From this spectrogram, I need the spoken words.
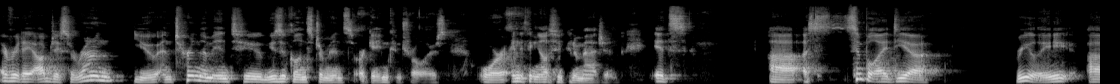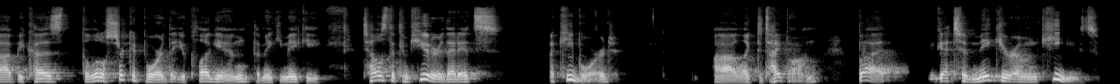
everyday objects around you and turn them into musical instruments or game controllers or anything else you can imagine. It's uh, a simple idea, really, uh, because the little circuit board that you plug in, the Makey Makey, tells the computer that it's a keyboard, uh, like to type on, but you get to make your own keys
